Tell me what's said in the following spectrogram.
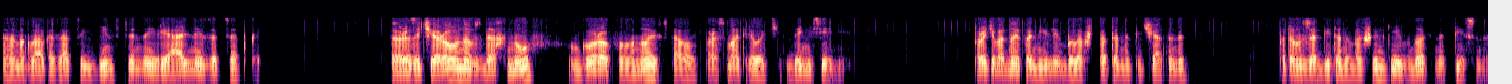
она могла оказаться единственной реальной зацепкой. Разочарованно вздохнув, Гуров вновь стал просматривать донесения. Против одной фамилии было что-то напечатано, потом забито на машинке и вновь написано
